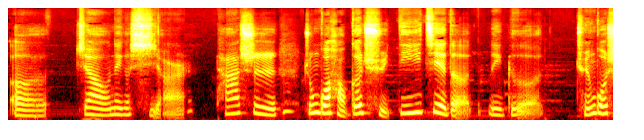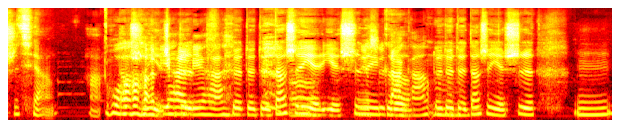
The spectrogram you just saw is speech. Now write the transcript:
呃叫那个喜儿。他是中国好歌曲第一届的那个全国十强啊，当时也是厉害，对对对，当时也也是那个，对对对，当时也是，嗯，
